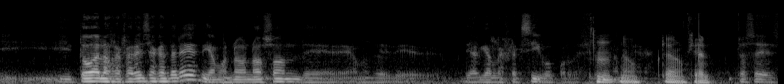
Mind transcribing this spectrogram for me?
Y, y todas las referencias que tenés, digamos, no, no son de, digamos, de, de- de alguien reflexivo, por decirlo de Hmm, alguna No, manera. claro. Claro. Entonces,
